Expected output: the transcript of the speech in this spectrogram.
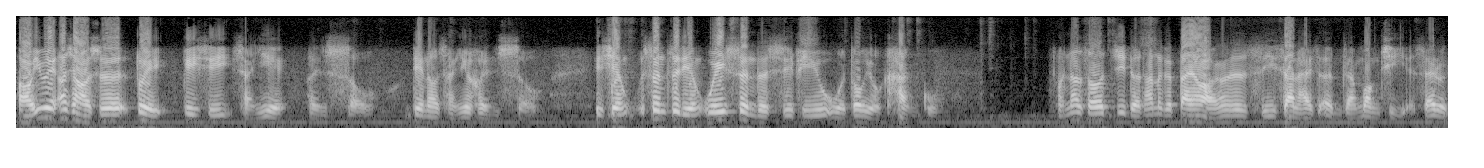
好，因为阿翔老师对 PC 产业很熟，电脑产业很熟，以前甚至连威盛的 CPU 我都有看过。我那时候记得他那个代号好像是 C 三还是 N 三，忘记了 cerix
